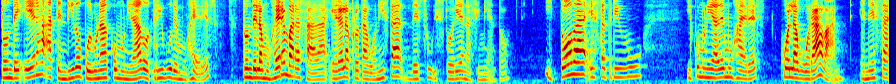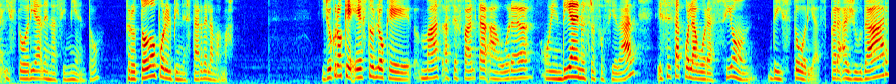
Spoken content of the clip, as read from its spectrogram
donde era atendido por una comunidad o tribu de mujeres, donde la mujer embarazada era la protagonista de su historia de nacimiento, y toda esta tribu y comunidad de mujeres colaboraban en esa historia de nacimiento, pero todo por el bienestar de la mamá. Yo creo que esto es lo que más hace falta ahora, hoy en día en nuestra sociedad, es esa colaboración de historias para ayudar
